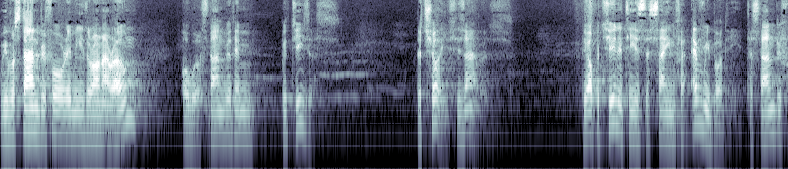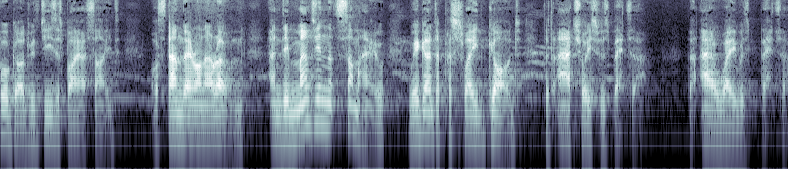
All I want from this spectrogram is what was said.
We will stand before Him either on our own or we'll stand with Him with Jesus. The choice is ours. The opportunity is the same for everybody to stand before God with Jesus by our side or stand there on our own and imagine that somehow we're going to persuade God that our choice was better, that our way was better.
